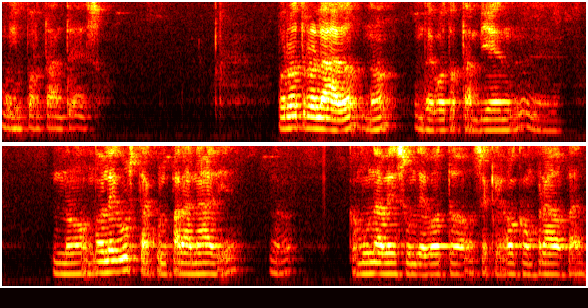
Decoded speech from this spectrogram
Muy importante eso. Por otro lado, ¿no? un devoto también eh, no, le gusta culpar a nadie, como una vez un devoto se quejó con Prabhupada,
